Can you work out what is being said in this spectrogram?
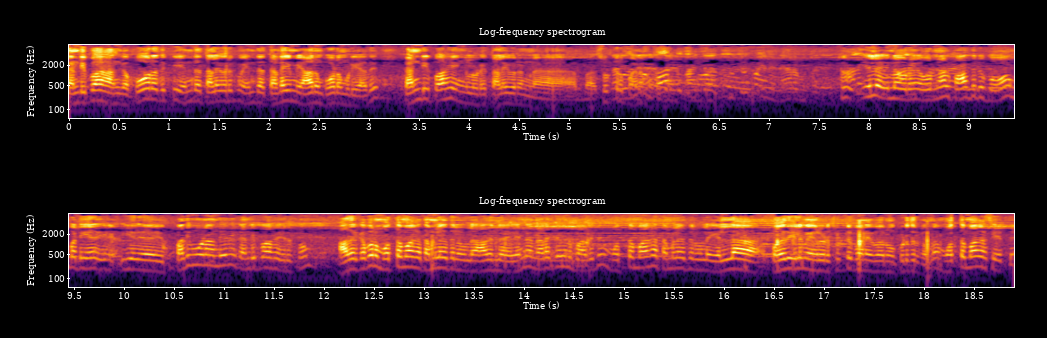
கண்டிப்பாக அங்க போறதுக்கு எந்த தலைவருக்கும் எந்த தடையும் யாரும் போட முடியாது. கண்டிப்பாக எங்களுடைய தலைவரின் சுற்றுப்பயணம் இல்ல இன்னும் ஒரு ஒரு நாள் பார்த்துட்டு போவோம். பட் பதிமூணாம் தேதி கண்டிப்பாக இருக்கும். அதுக்கப்புறம் மொத்தமாக தமிழகத்தில் உள்ள அதுல என்ன நடக்குதுன்னு பார்த்துட்டு மொத்தமாக தமிழகத்தில் உள்ள எல்லா பகுதிகளும் எங்களோட சுற்றுப்பயண வரும் கொடுத்துருக்கோம்ல. மொத்தமாக சேர்த்து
